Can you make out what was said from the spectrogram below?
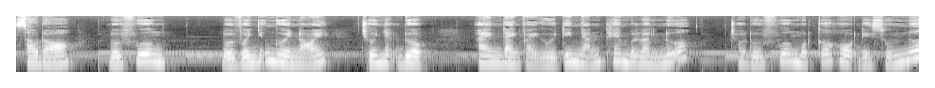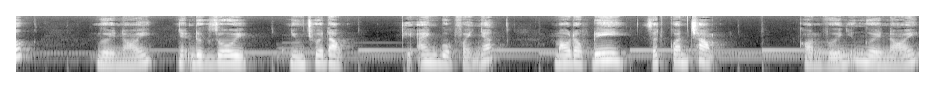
Sau đó, đối phương đối với những người nói, chưa nhận được, anh đành phải gửi tin nhắn thêm một lần nữa cho đối phương một cơ hội để xuống nước. Người nói, nhận được rồi, nhưng chưa đọc, thì anh buộc phải nhắc mau đọc đi, rất quan trọng. Còn với những người nói,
